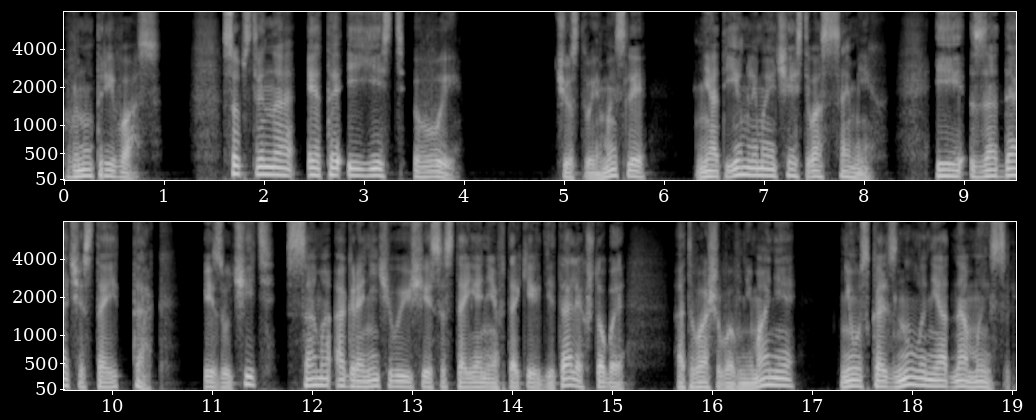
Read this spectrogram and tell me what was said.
внутри вас. Собственно, это и есть вы. Чувства и мысли — неотъемлемая часть вас самих. И задача стоит так — изучить самоограничивающее состояние в таких деталях, чтобы от вашего внимания не ускользнула ни одна мысль,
